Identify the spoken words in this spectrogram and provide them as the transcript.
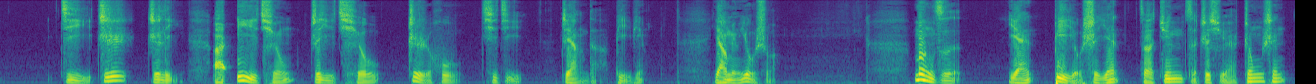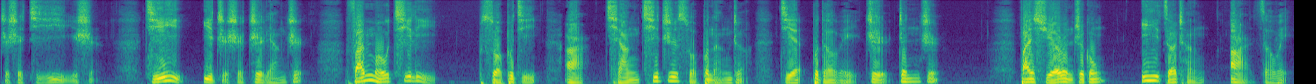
己知之理，而亦穷之以求至乎其极。”这样的弊病。阳明又说。孟子言：“必有是焉，则君子之学终身只是极义一事。极义亦只是致良知。凡谋其利所不及，而强其知所不能者，皆不得为至真知。凡学问之功，一则成，二则位。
